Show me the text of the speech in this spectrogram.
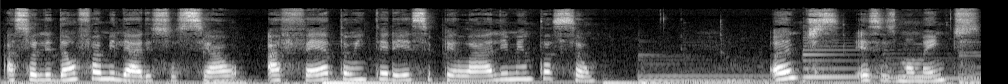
A solidão familiar e social afeta o interesse pela alimentação. Antes, esses momentos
